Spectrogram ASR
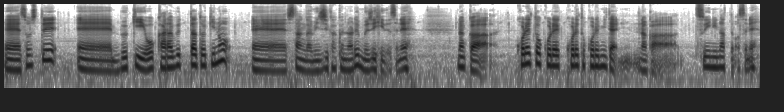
えーそして、えー武器を空振った時の、えースタンが短くなる無慈悲ですね。なんか、これとこれ、これとこれみたいになんか、対になってますね。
